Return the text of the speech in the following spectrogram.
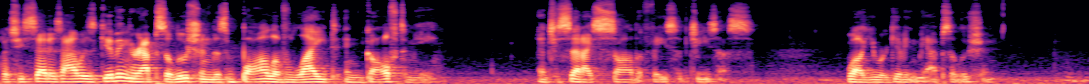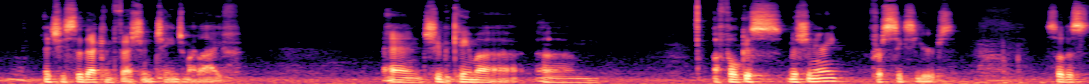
but she said, as I was giving her absolution, this ball of light engulfed me. And she said, I saw the face of Jesus while you were giving me absolution. And she said, that confession changed my life. And she became a, um, a focus missionary for six years. So this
